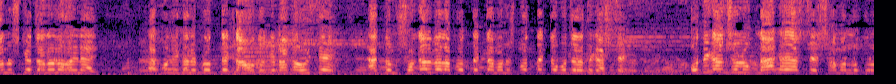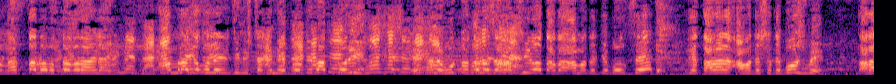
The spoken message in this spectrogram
মানুষকে জানানো হয় নাই। এখন এখানে প্রত্যেকটা আহতকে ডাকা হয়েছে একদম সকালবেলা প্রত্যেকটা মানুষ প্রত্যেকটা উপজেলা থেকে আসছে। অধিকাংশ লোক না খায় আসছে সামান্য কোনো নাস্তার ব্যবস্থা করা হয় নাই। আমরা যখন এই জিনিসটাকে নিয়ে প্রতিবাদ করি এখানে ঊর্ধ্বতন যারা ছিল তারা আমাদেরকে বলছে যে তারা আমাদের সাথে বসবে। তারা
